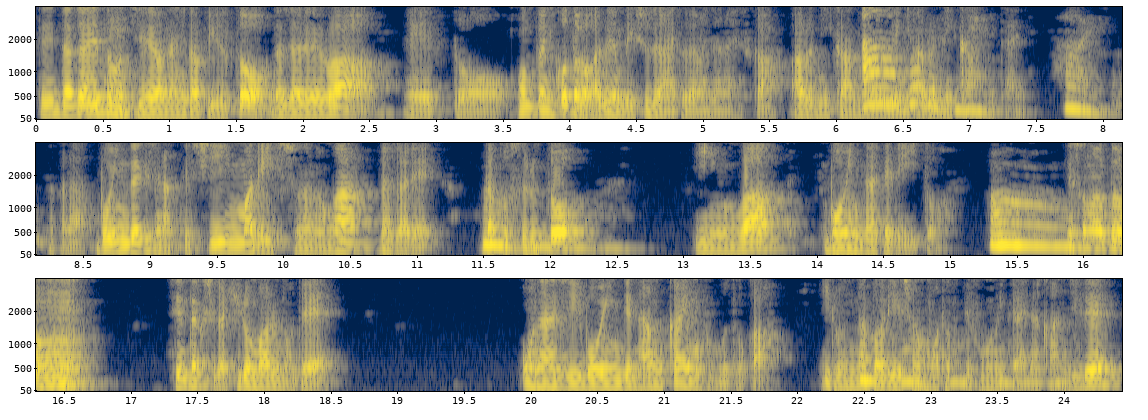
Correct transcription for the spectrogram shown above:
で、ダジャレとの違いは何かというと、ダジャレは、えっ、と、本当に言葉が全部一緒じゃないとダメじゃないですか。アルミ缶の上にあーそうですねアルミ缶みたいに。はい。だから、母音だけじゃなくて、子音まで一緒なのがダジャレだとすると、韻は母音だけでいいと。うん、うん。で、その分、選択肢が広まるので、同じ母音で何回も踏むとか、いろんなバリエーションを持たせて踏むみたいな感じで、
